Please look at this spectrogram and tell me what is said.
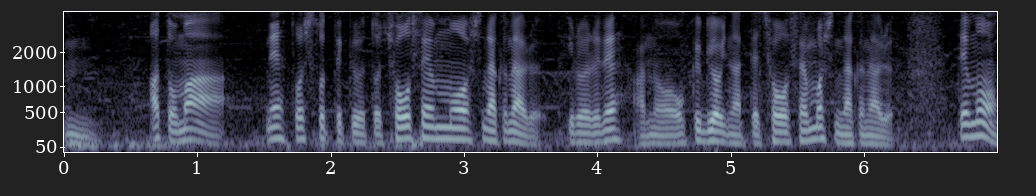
うん。あとまあね年取ってくると挑戦もしなくなる。いろいろねあの臆病になって挑戦もしなくなる。でも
